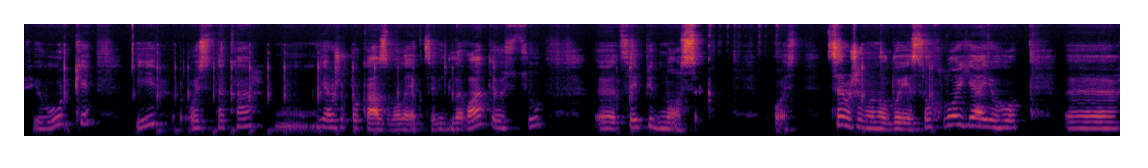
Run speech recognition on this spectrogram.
фігурки. І ось така, я вже показувала, як це відливати, ось цю, е, цей підносик. Ось. Це вже воно висохло, я його е,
